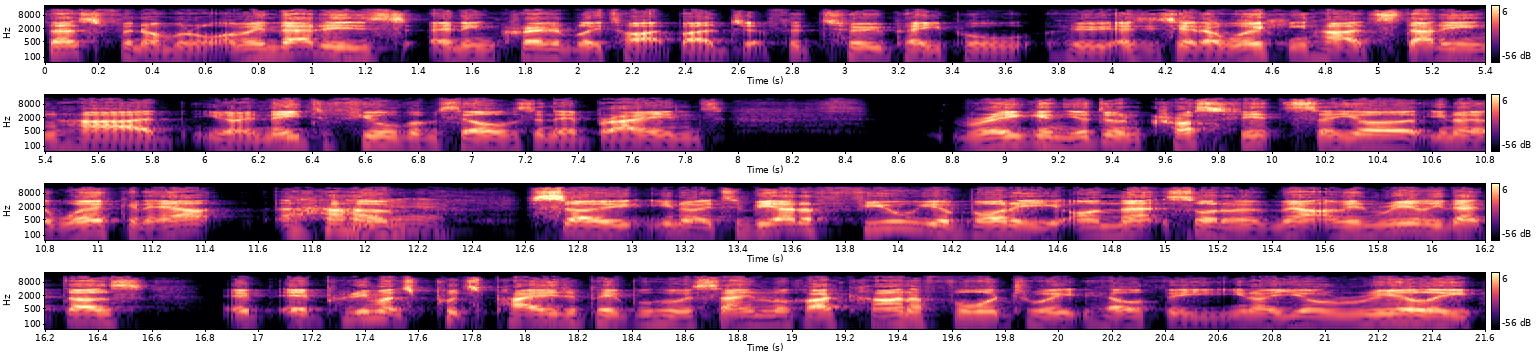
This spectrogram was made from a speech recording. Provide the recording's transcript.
That's phenomenal. I mean, that is an incredibly tight budget for two people who, as you said, are working hard, studying hard, you know, need to fuel themselves and their brains. Regan, you're doing CrossFit, so you're, you know, working out. Um, Yeah. So, you know, to be able to fuel your body on that sort of amount, I mean, really that does, it, it pretty much puts pay to people who are saying, look, I can't afford to eat healthy. You know, you're really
